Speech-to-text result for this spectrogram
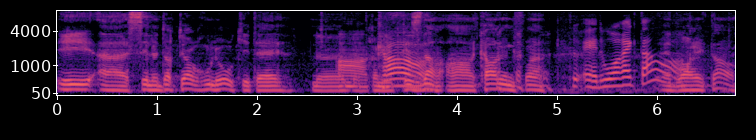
Et euh, c'est le docteur Rouleau qui était le, le premier président, encore une fois, Édouard Hector. Edouard Hector.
